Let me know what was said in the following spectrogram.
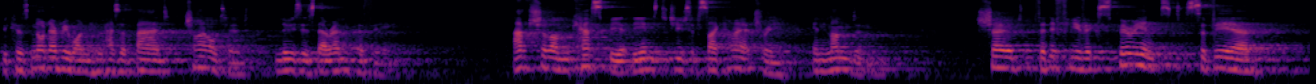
because not everyone who has a bad childhood loses their empathy. Avshalom Caspi at the Institute of Psychiatry in London showed that if you've experienced severe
